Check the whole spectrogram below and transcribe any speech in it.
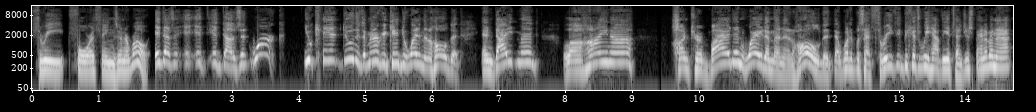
three, four things in a row. It doesn't, it, it, doesn't work. You can't do this. America can't do, wait a minute, hold it. Indictment, Lahaina, Hunter Biden. Wait a minute, hold it. That what was that three? Because we have the attention span of a gnat,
